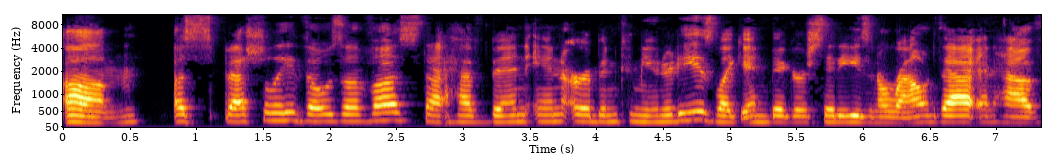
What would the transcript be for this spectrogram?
Um, especially those of us that have been in urban communities, like in bigger cities and around that, and have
